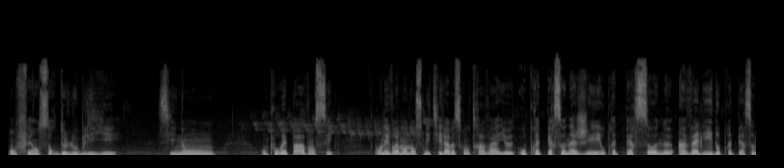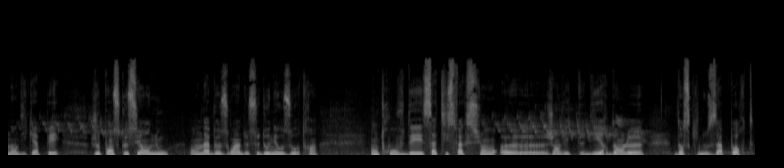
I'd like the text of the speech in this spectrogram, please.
on fait en sorte de l'oublier, sinon on ne pourrait pas avancer. On est vraiment dans ce métier-là parce qu'on travaille auprès de personnes âgées, auprès de personnes invalides, auprès de personnes handicapées. Je pense que c'est en nous. On a besoin de se donner aux autres on trouve des satisfactions, euh, j'ai envie de dire, dans, le, dans ce qui nous apporte.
